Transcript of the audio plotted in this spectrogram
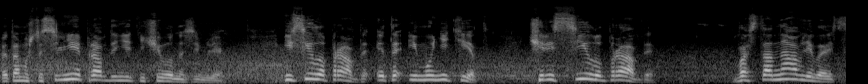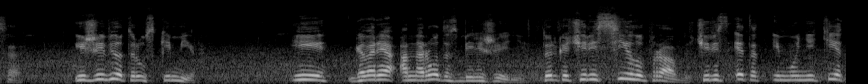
потому что сильнее правды нет ничего на земле. И сила правды – это иммунитет. Через силу правды восстанавливается и живет русский мир. И говоря о народосбережении, только через силу правды, через этот иммунитет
